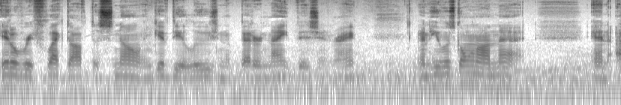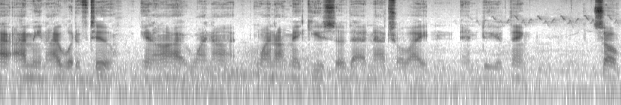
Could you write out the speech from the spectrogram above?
it'll reflect off the snow and give the illusion of better night vision, right? And he was going on that. And I, I mean, I would have too. You know, I, why not? Why not make use of that natural light and, and do your thing? So,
